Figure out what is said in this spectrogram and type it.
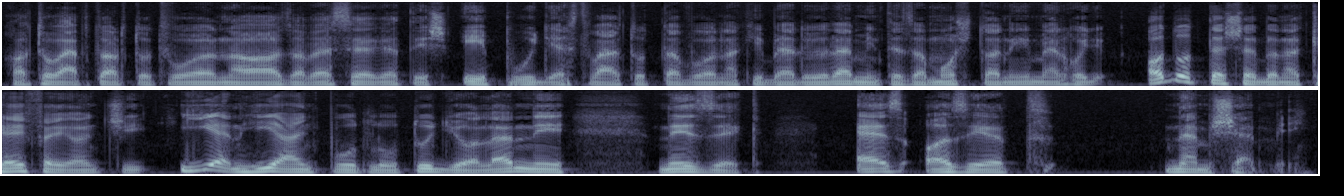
ha tovább tartott volna az a beszélgetés, épp úgy ezt váltotta volna ki belőle, mint ez a mostani, mert hogy adott esetben a Kejfej Jancsi ilyen hiánypótló tudjon lenni, nézzék, ez azért nem semmi.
